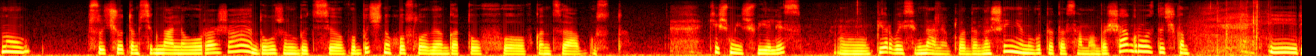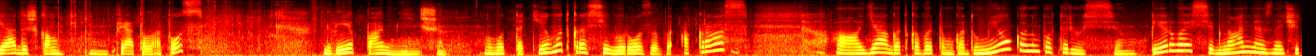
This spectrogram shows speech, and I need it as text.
Ну, с учетом сигнального урожая должен быть в обычных условиях готов э, в конце августа. Кишмиш Велес Первое сигнальное плодоношение, ну вот это самая большая гроздочка. И рядышком прятала атос, две поменьше. Вот такие вот красивый розовый окрас. А, ягодка в этом году мелкая, но повторюсь, первая сигнальная, значит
